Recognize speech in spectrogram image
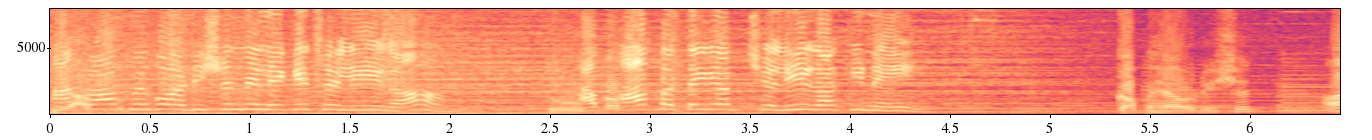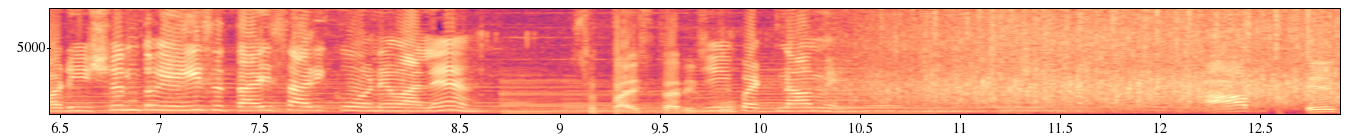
हाँ तो आप मेरे को ऑडिशन में लेके चलिएगा। तो अब आप बताइए आप चलिएगा कि नहीं? कब है ऑडिशन ऑडिशन तो यही सत्ताईस तारीख को होने वाले हैं। सत्ताईस तारीख जी पटना में। आप एक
